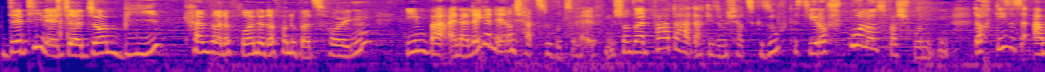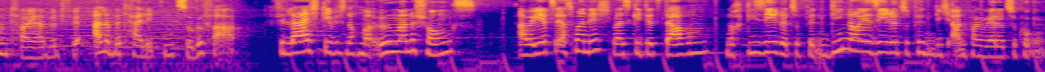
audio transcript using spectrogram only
Der Teenager John B. kann seine Freunde davon überzeugen, ihm bei einer legendären Schatzsuche zu helfen. Schon sein Vater hat nach diesem Schatz gesucht, ist jedoch spurlos verschwunden. Doch dieses Abenteuer wird für alle Beteiligten zur Gefahr. Vielleicht gebe ich noch mal irgendwann eine Chance, aber jetzt erstmal nicht, weil es geht jetzt darum, noch die Serie zu finden, die neue Serie zu finden, die ich anfangen werde zu gucken.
